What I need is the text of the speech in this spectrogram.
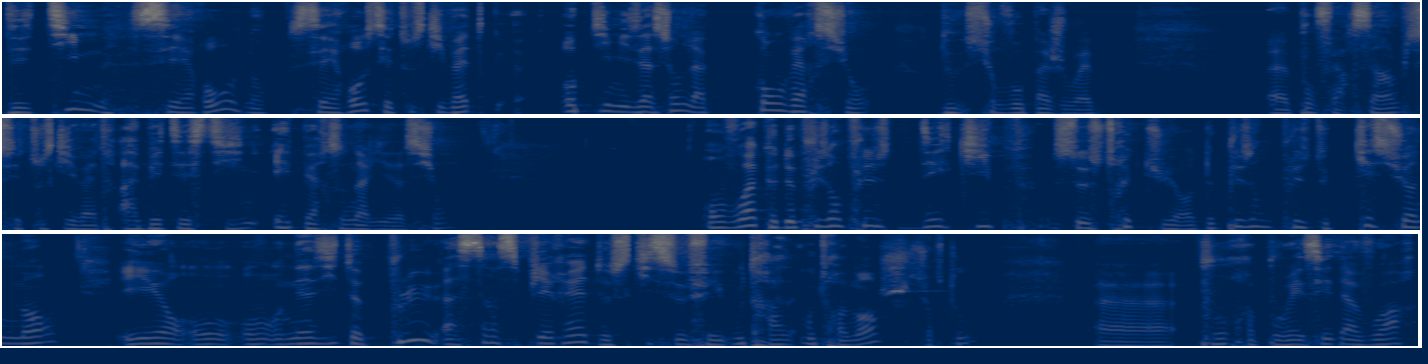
des teams CRO. Donc CRO, c'est tout ce qui va être optimisation de la conversion sur vos pages web. Euh, pour faire simple, c'est tout ce qui va être A-B testing et personnalisation on voit que de plus en plus d'équipes se structurent, de plus en plus de questionnements, et on n'hésite plus à s'inspirer de ce qui se fait outre-Manche, surtout, euh, pour, essayer d'avoir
